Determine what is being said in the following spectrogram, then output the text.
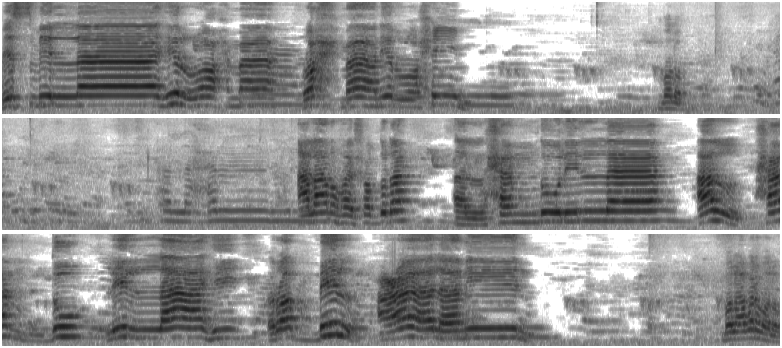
বিসমিল্লাহির রহমান রহমানির রহিম বলো। আলান হয় শব্দটা? আলহামদুলিল্লাহ। আলহামদুলিল্লাহি রব্বিল আলামিন। বলো আবার বলো।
